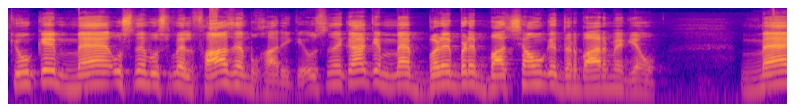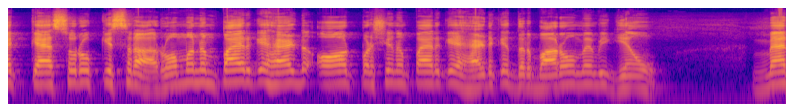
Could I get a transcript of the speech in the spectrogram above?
کیونکہ میں، اس نے، اس میں الفاظ ہیں بخاری کے۔ اس نے کہا کہ میں بڑے بڑے بادشاہوں کے دربار میں گیا ہوں۔ میں کیسر و کسرا رومن امپائر کے ہیڈ اور پرشین امپائر کے ہیڈ کے درباروں میں بھی گیا ہوں۔ میں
